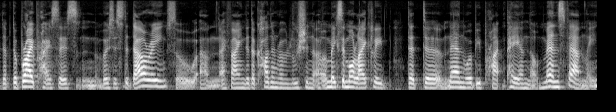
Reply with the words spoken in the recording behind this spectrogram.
the, the, bride prices versus the dowry. So um, I find that the cotton revolution uh, makes it more likely that the man will be paying, no, men's family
